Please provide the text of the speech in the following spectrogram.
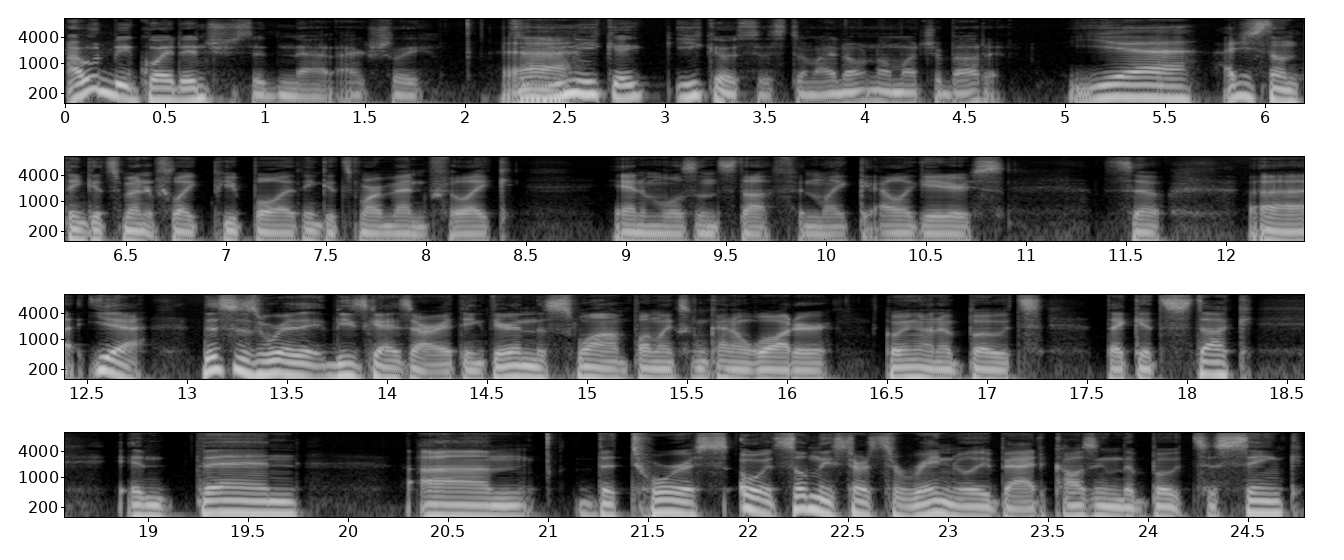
I would be quite interested in that actually. It's Ah. a unique e- ecosystem. I don't know much about it. Yeah, I just don't think it's meant for like people. I think it's more meant for like animals and stuff and like alligators. So, uh, yeah, this is where they, these guys are. I think they're in the swamp on like some kind of water, going on a boat that gets stuck, and then um, the tourists. Oh, it suddenly starts to rain really bad, causing the boat to sink,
